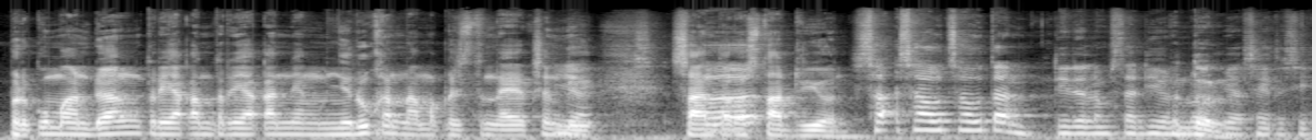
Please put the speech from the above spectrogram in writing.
berkumandang teriakan-teriakan yang menyerukan nama Christian Eriksen di Iya. Santero Eh, Stadion. Sa- saut-sautan di dalam stadion Betul. luar biasa itu sih.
